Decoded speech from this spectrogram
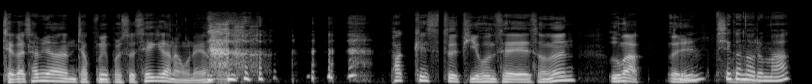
제가 참여한 작품이 벌써 세 개가 나오네요. 팟캐스트 비혼세에서는 음악을 음, 시그널 음악.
